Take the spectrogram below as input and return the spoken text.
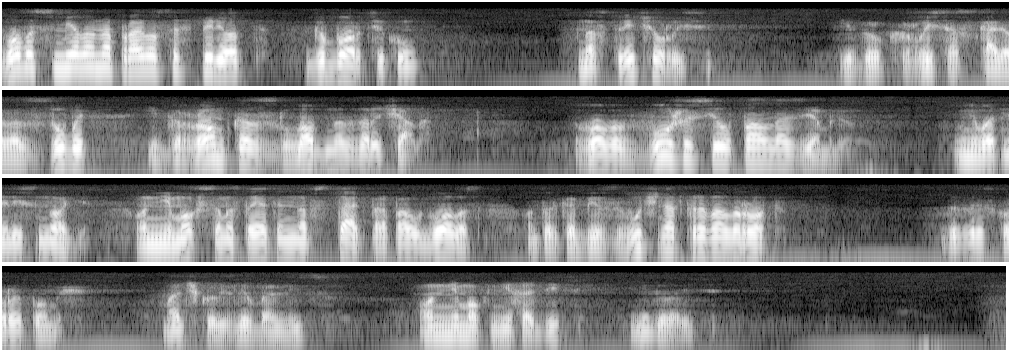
Вова смело направился вперед к бортику, навстречу рыси. И вдруг рысь оскалила зубы и громко, злобно зарычала. Вова в ужасе упал на землю. У него отнялись ноги. Он не мог самостоятельно встать, пропал голос. Он только беззвучно открывал рот. Вызвали скорую помощь. Мальчика увезли в больницу. Он не мог ни ходить, ни говорить.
